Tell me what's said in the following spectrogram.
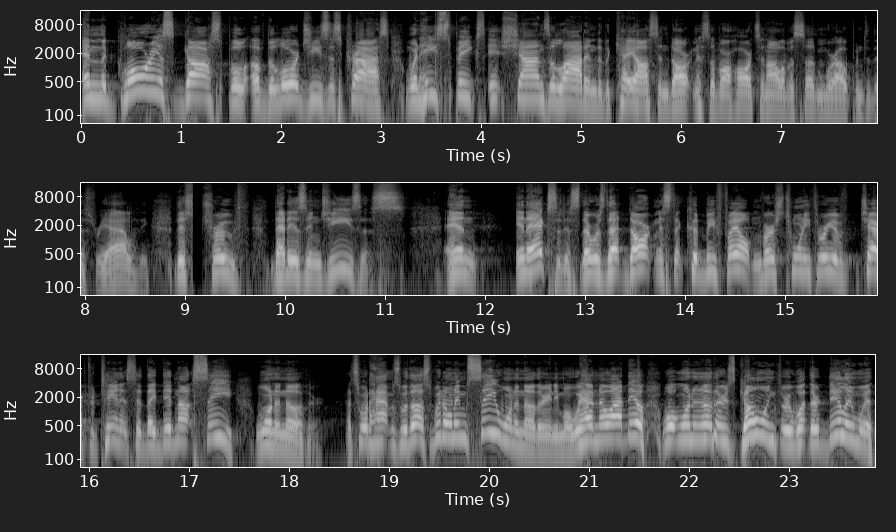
And the glorious gospel of the Lord Jesus Christ, when He speaks, it shines a light into the chaos and darkness of our hearts, and all of a sudden we're open to this reality, this truth that is in Jesus. And in Exodus, there was that darkness that could be felt. In verse 23 of chapter 10, it said they did not see one another. That's what happens with us. We don't even see one another anymore. We have no idea what one another is going through, what they're dealing with.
